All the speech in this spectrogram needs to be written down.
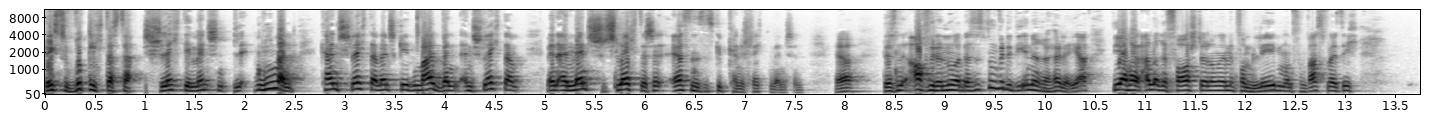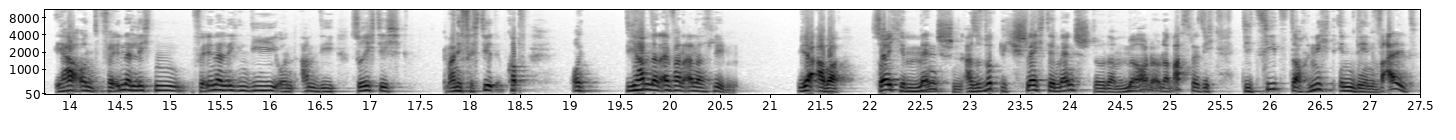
Denkst du wirklich, dass da schlechte Menschen, niemand, kein schlechter Mensch geht in den Wald. Wenn ein schlechter, wenn ein Mensch schlecht ist, erstens, es gibt keine schlechten Menschen, ja. Das sind auch wieder nur, das ist nur wieder die innere Hölle, ja. Die haben halt andere Vorstellungen vom Leben und von was weiß ich, ja, und verinnerlichen, verinnerlichen die und haben die so richtig manifestiert im Kopf und die haben dann einfach ein anderes Leben. Ja, aber solche Menschen, also wirklich schlechte Menschen oder Mörder oder was weiß ich, die zieht's doch nicht in den Wald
